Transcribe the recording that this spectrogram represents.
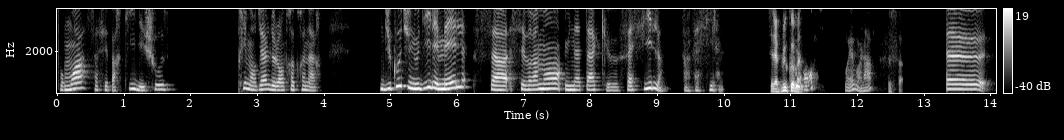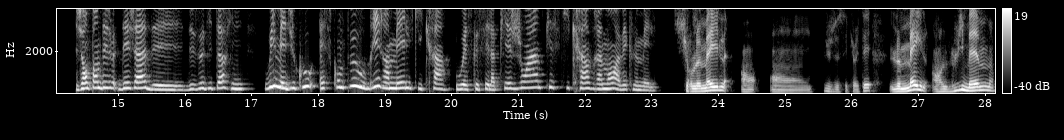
pour moi, ça fait partie des choses primordiales de l'entrepreneur. Du coup, tu nous dis les mails, ça, c'est vraiment une attaque euh, facile, enfin facile, C'est la plus commune. Ouais, voilà. C'est ça. Euh, j'entends dé- déjà des, des auditeurs qui me disent, oui, mais du coup, est-ce qu'on peut ouvrir un mail qui craint? Ou est-ce que c'est la pièce jointe? Qu'est-ce qui craint vraiment avec le mail? Sur le mail, en, en plus de sécurité, le mail en lui-même,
